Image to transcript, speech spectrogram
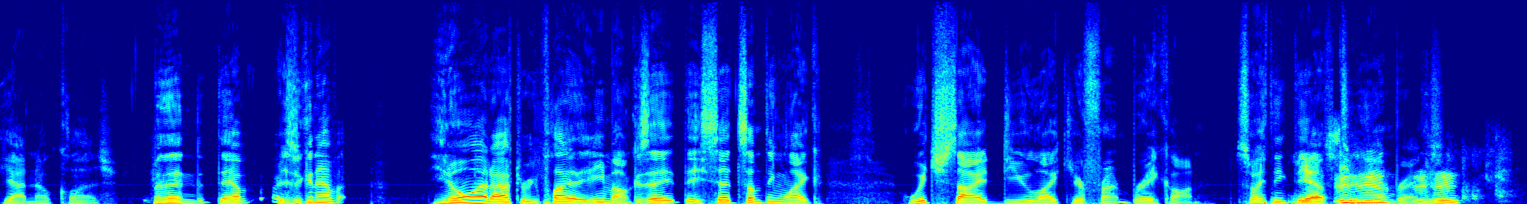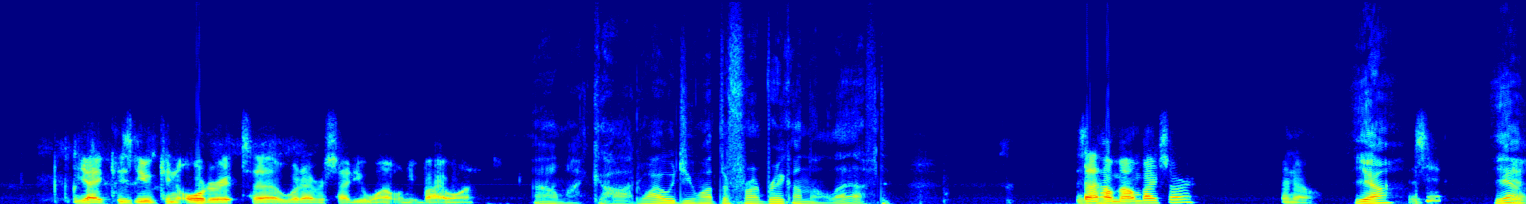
Yeah, no clutch. And then they have. Is it gonna have? You know what? I have to reply to that email because they they said something like, "Which side do you like your front brake on?" So I think they Yes. have 2 Mhm, handbrakes. mhm. Yeah, because you can order it to whatever side you want when you buy one. Oh my God! Why would you want the front brake on the left? Is that how mountain bikes are? Or no? Yeah, Is it? yeah, Yeah.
